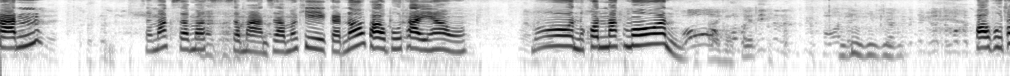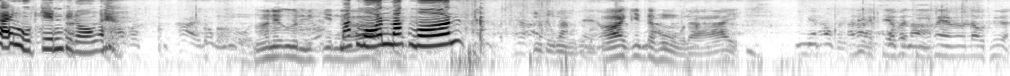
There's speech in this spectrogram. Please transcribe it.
ขัน สมัครสมัครสมานสามัคคีกันเนาะเผ่าผู้ไทยเฮาโมนคนมักโมน ใส่หัวคิดเผ่าผู้ไทยหูกินพี่น้อง เนื้อในอื่นไม่กินมักโมนมักโมนอ๋อกินแต่หูได้อันนี้เสียภาษีแม่เราเถื่อน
